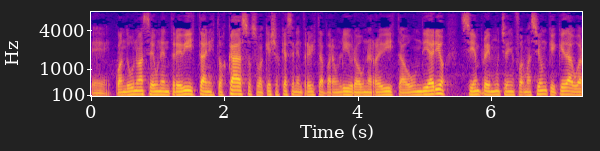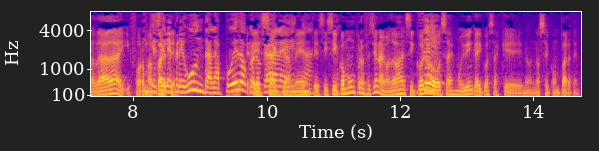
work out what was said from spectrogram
eh, cuando uno hace una entrevista en estos casos o aquellos que hacen entrevista para un libro o una revista o un diario, siempre hay mucha información que queda guardada y forma y que parte. se le pregunta, ¿la puedo colocar? Exactamente, sí, sí, como un profesional. Cuando vas al psicólogo sabes muy bien que hay cosas que no, no se comparten.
